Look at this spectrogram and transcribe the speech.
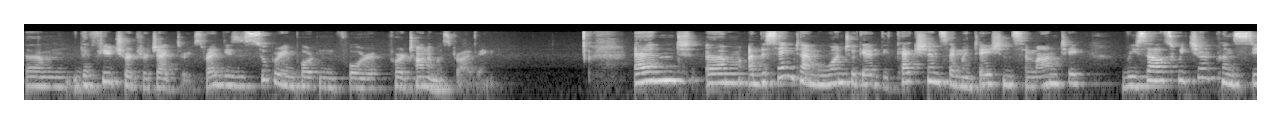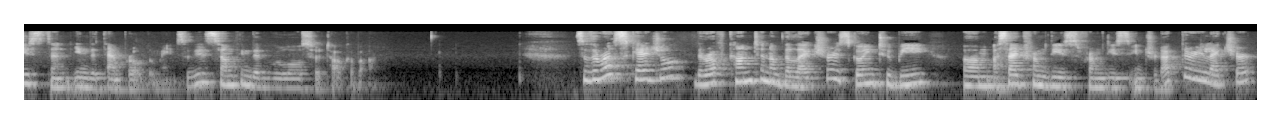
um, the future trajectories, right? This is super important for, for autonomous driving. And um, at the same time, we want to get detection, segmentation, semantic, results which are consistent in the temporal domain. So this is something that we'll also talk about. So the rough schedule, the rough content of the lecture is going to be, um, aside from this, from this introductory lecture,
